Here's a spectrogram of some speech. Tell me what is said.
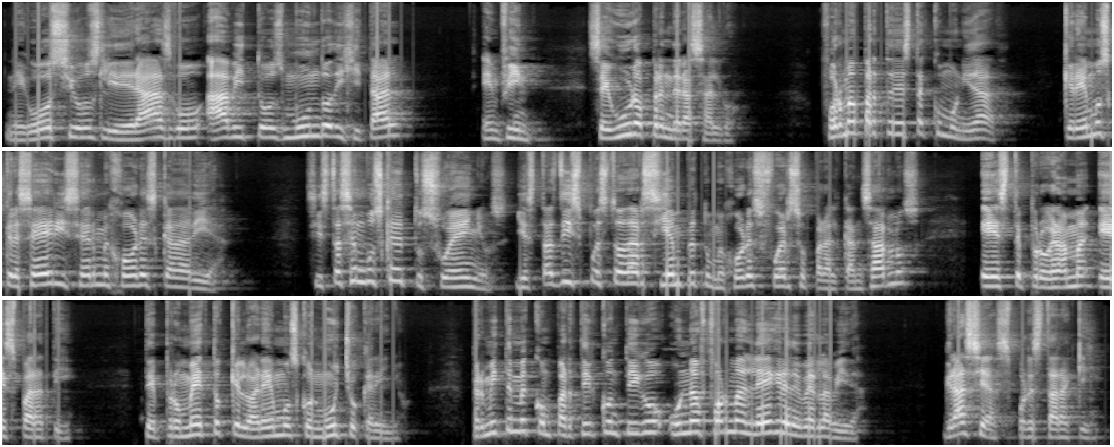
negocios, liderazgo, hábitos, mundo digital, en fin, seguro aprenderás algo. Forma parte de esta comunidad. Queremos crecer y ser mejores cada día. Si estás en busca de tus sueños y estás dispuesto a dar siempre tu mejor esfuerzo para alcanzarlos, este programa es para ti. Te prometo que lo haremos con mucho cariño. Permíteme compartir contigo una forma alegre de ver la vida. Gracias por estar aquí.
